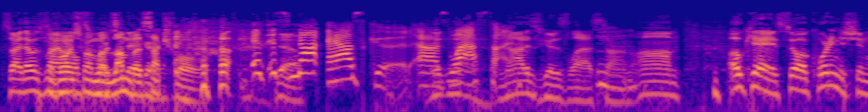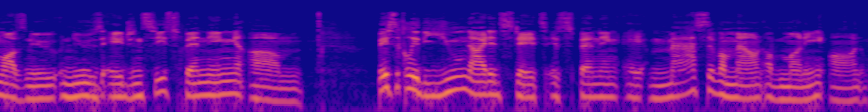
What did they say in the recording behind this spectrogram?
Sorry, that was The my voice Arnold from a lumber Schwarzenegger. sexual. It, it's Yeah. not as good as It- no, last time. Not as good as last time. Um, okay, so according to Xinhua's new news agency, spending um, basically the United States is spending a massive amount of money on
